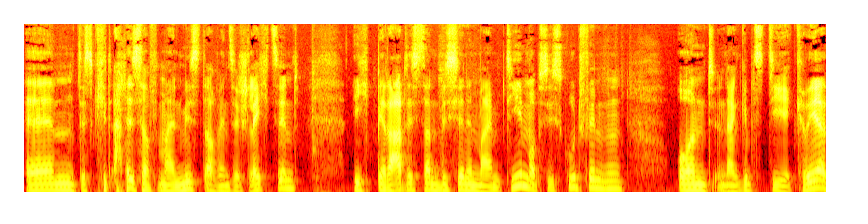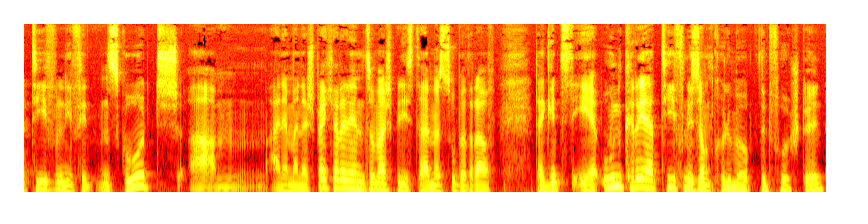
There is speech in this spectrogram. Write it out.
Ähm, das geht alles auf meinen Mist, auch wenn sie schlecht sind. Ich berate es dann ein bisschen in meinem Team, ob sie es gut finden. Und dann gibt es die Kreativen, die finden es gut. Ähm, eine meiner Sprecherinnen zum Beispiel, ist da immer super drauf. Da gibt es die eher Unkreativen, die sagen, kann ich mir überhaupt nicht vorstellen.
